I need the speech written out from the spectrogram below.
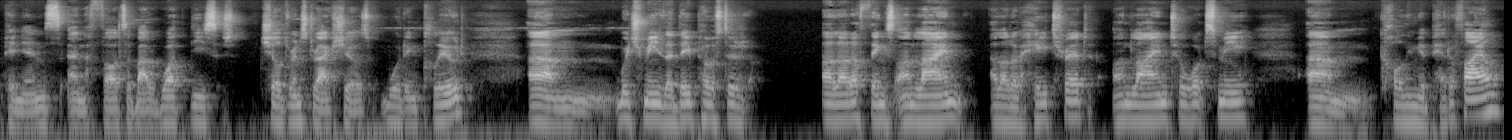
opinions and thoughts about what these children's drag shows would include, um, which means that they posted a lot of things online, a lot of hatred online towards me, um, calling me a pedophile.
